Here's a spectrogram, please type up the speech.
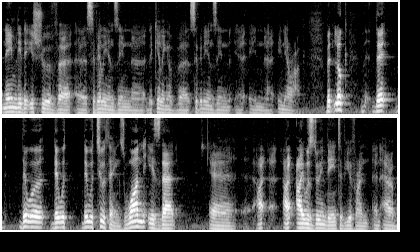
namely the issue of uh, uh, civilians in the killing of civilians in, in, in Iraq. But look, th- there, were, there, were, there were two things. One is that I, I, I, was doing the interview for an, an, Arab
